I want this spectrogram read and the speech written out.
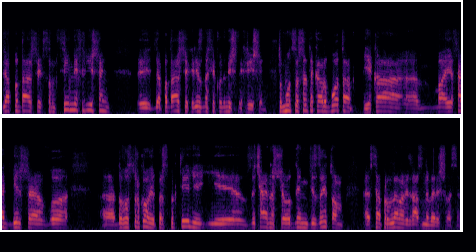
для подальших санкційних рішень, е, для подальших різних економічних рішень. Тому це все така робота, яка е, має ефект більше в е, довгостроковій перспективі, і звичайно, що одним візитом вся проблема відразу не вирішилася.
